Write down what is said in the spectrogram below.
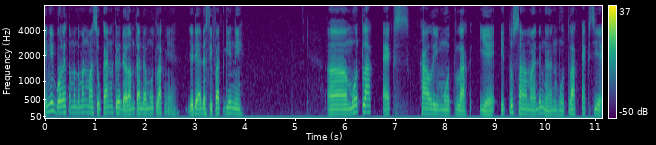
Ini boleh teman-teman masukkan ke dalam tanda mutlaknya Jadi ada sifat gini uh, Mutlak X kali mutlak Y Itu sama dengan mutlak XY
